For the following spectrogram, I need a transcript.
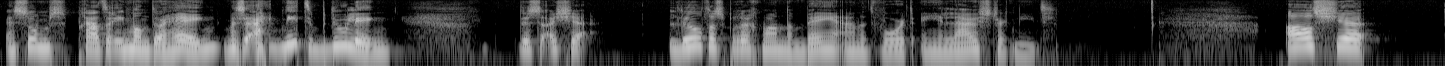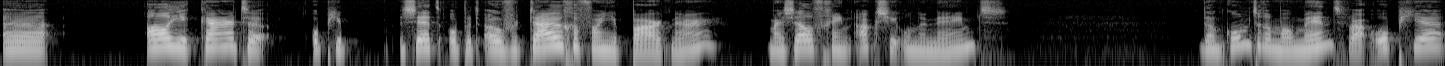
En soms praat er iemand doorheen, maar is eigenlijk niet de bedoeling. Dus als je lult als brugman, dan ben je aan het woord en je luistert niet. Als je uh, al je kaarten op je zet op het overtuigen van je partner, maar zelf geen actie onderneemt, dan komt er een moment waarop je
